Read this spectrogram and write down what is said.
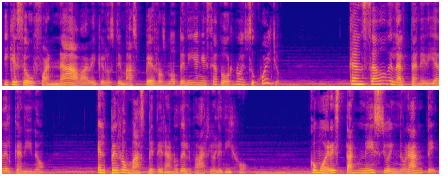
y que se ufanaba de que los demás perros no tenían ese adorno en su cuello. Cansado de la altanería del canino, el perro más veterano del barrio le dijo, Como eres tan necio e ignorante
